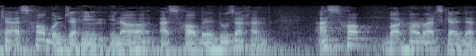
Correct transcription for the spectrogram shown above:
که اصحاب الجحیم اینا اصحاب دوزخند. اصحاب بارها مرز کردم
